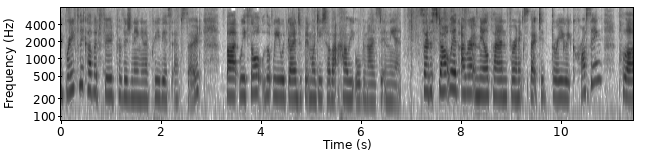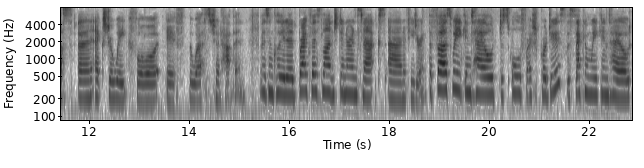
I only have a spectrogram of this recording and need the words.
We briefly covered food provisioning in a previous episode, but we thought that we would go into a bit more detail about how we organised it in the end. So to start with, I wrote a meal plan for an expected three week crossing, plus an extra week for if the worst should happen. This included breakfast, lunch, dinner and snacks, and a few drinks. The first week entailed just all fresh produce, the second week entailed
